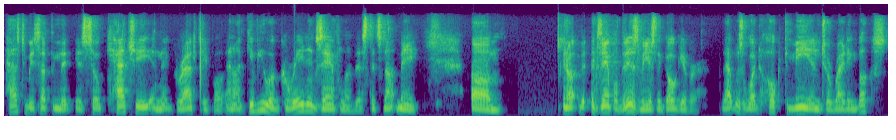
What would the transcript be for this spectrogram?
has to be something that is so catchy and that grabs people. And I'll give you a great example of this. That's not me. Um, you know, example that is me is the Go Giver. That was what hooked me into writing books.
